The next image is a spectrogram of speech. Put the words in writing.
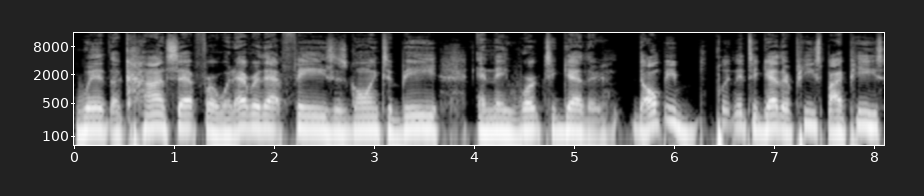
with a concept for whatever that phase is going to be, and they work together. Don't be putting it together piece by piece,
